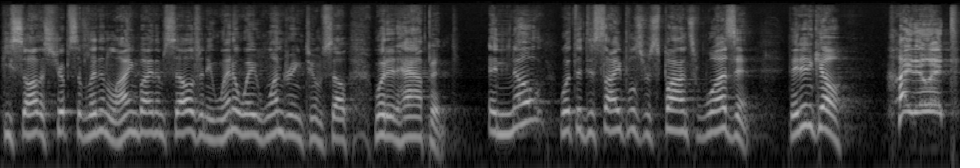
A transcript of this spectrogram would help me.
He saw the strips of linen lying by themselves, and he went away wondering to himself what had happened. And note what the disciples' response wasn't. They didn't go, I knew it.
